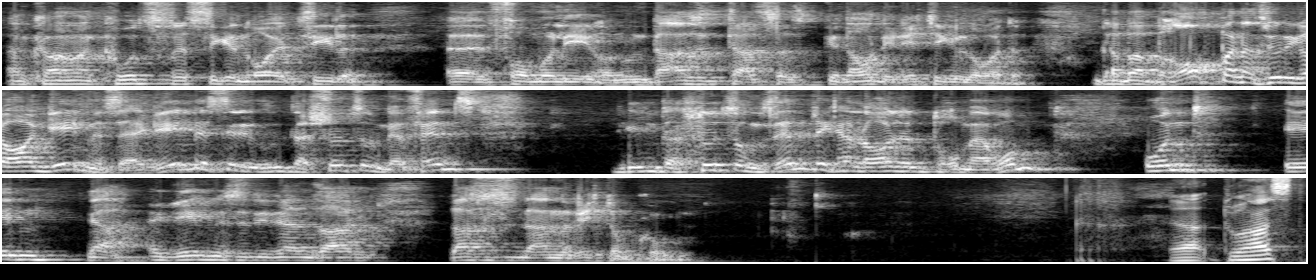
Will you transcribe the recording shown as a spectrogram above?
dann kann man kurzfristige neue Ziele äh, formulieren. Und da sind das genau die richtigen Leute. Und dabei braucht man natürlich auch Ergebnisse. Ergebnisse, die Unterstützung der Fans, die Unterstützung sämtlicher Leute drumherum und eben ja, Ergebnisse, die dann sagen, lass uns in eine Richtung gucken. Ja, du hast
